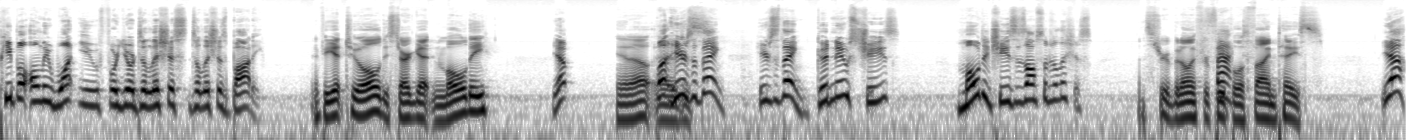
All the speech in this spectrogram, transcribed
people only want you for your delicious delicious body. If you get too old, you start getting moldy. Yep. You know. But here's just- the thing. Here's the thing. Good news, cheese. Moldy cheese is also delicious. That's true, but only for Fact. people with fine tastes. Yeah,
